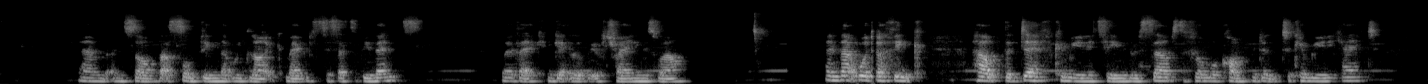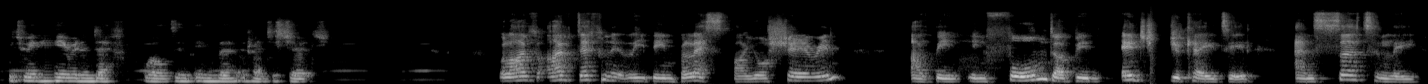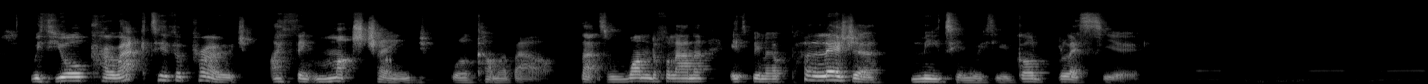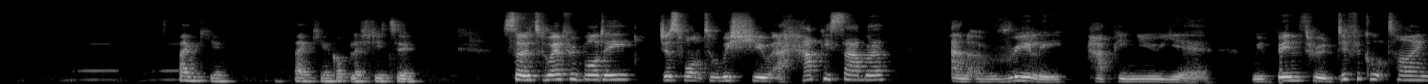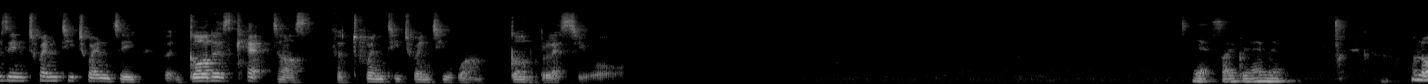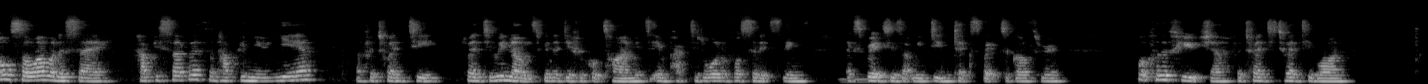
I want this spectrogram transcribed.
Um, and so that's something that we'd like maybe to set up events where they can get a little bit of training as well. And that would, I think, help the deaf community themselves to feel more confident to communicate between hearing and deaf worlds in, in the Adventist Church. Well, I've, I've definitely been blessed by your sharing. I've been informed, I've been educated, and certainly with your proactive approach, I think much change will come about. That's wonderful, Anna. It's been a pleasure meeting with you. God bless you. Thank you. Thank you. God bless you too. So, to everybody, just want to wish you a happy Sabbath and a really happy new year. We've been through difficult times in 2020, but God has kept us for 2021. God bless you all. Yes, I agree. Amen. And also, I want to say happy Sabbath and happy New Year. And for 2020, we know it's been a difficult time. It's impacted all of us and it's things, mm-hmm. experiences that we didn't expect to go through. But for the future, for 2021,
